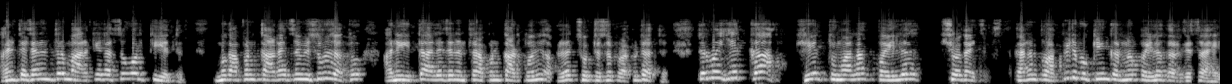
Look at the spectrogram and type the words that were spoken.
आणि त्याच्यानंतर मार्केट असं वरती येतं. मग आपण काढायचं विसरून जातो आणि इथं आल्याच्यानंतर आपण काढतो आणि आपल्याला छोटस प्रॉफिट राहतं. तर मग हे का? हे तुम्हाला पहिलं शोधायचं. कारण प्रॉफिट बुकिंग करणं पहिलं गरजेचं आहे.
